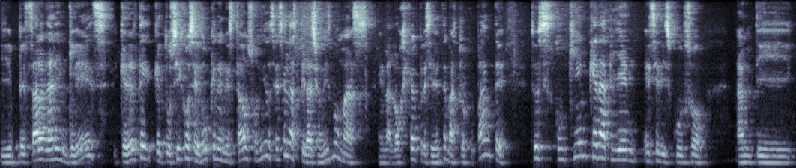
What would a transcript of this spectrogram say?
y empezar a hablar inglés y quererte que tus hijos se eduquen en Estados Unidos. Es el aspiracionismo más, en la lógica del presidente, más preocupante. Entonces, ¿con quién queda bien ese discurso anti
